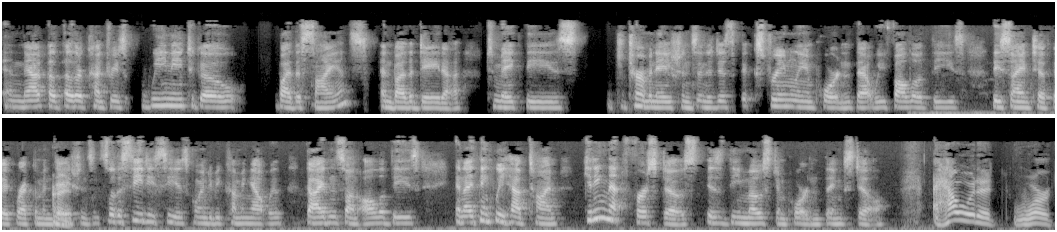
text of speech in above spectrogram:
and other countries, we need to go by the science and by the data to make these determinations and it is extremely important that we follow these these scientific recommendations right. and so the cdc is going to be coming out with guidance on all of these and i think we have time getting that first dose is the most important thing still how would it work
